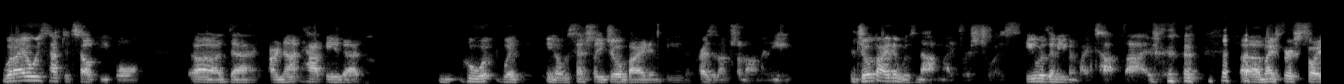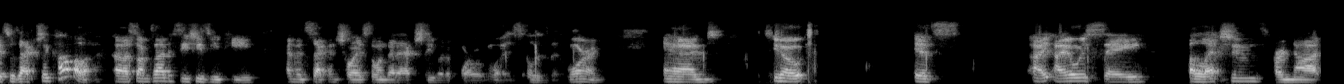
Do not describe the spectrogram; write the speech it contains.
what I always have to tell people uh, that are not happy that who with you know essentially Joe Biden be the presidential nominee. Joe Biden was not my first choice. He wasn't even my top five. uh, my first choice was actually Kamala. Uh, so I'm glad to see she's VP. And then second choice, the one that I actually voted for was Elizabeth Warren. And you know, it's I, I always say elections are not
